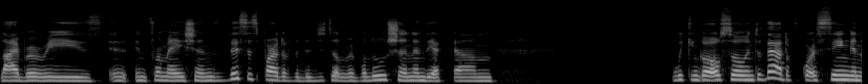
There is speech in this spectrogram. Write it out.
libraries, I- informations. This is part of the digital revolution, and the um, we can go also into that. Of course, seeing an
